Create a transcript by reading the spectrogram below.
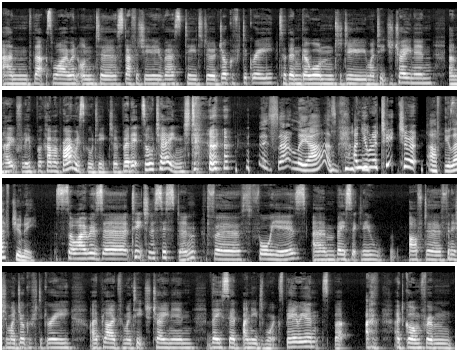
And that's why I went on to Staffordshire University to do a geography degree, to then go on to do my teacher training and hopefully become a primary school teacher. But it's all changed. it certainly has. and you were a teacher after you left uni. So I was a teaching assistant for four years. Um, basically, after finishing my geography degree, I applied for my teacher training. They said I needed more experience, but I'd gone from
